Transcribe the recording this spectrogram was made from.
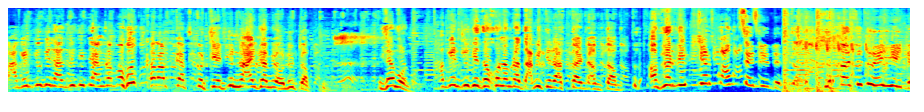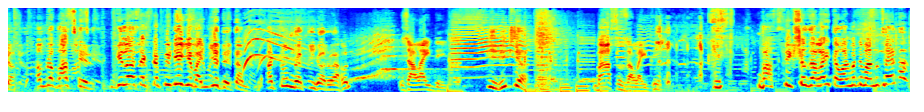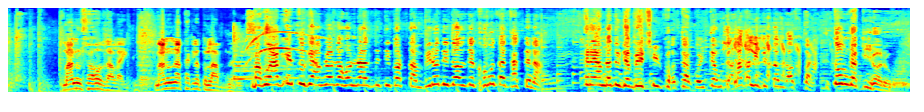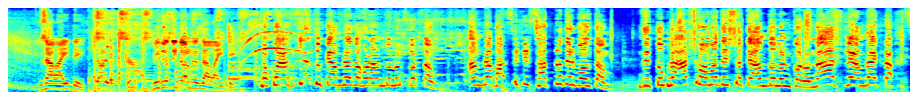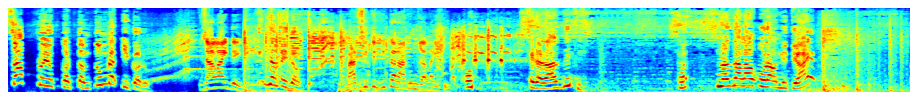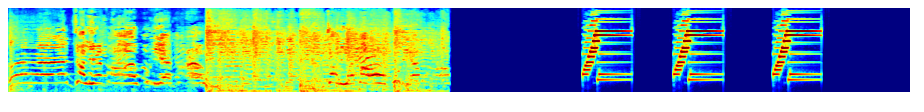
আগের যুগে রাজনীতিতে আমরা বহুত খারাপ কাজ করছি এর জন্য আজ আমি অনুতপ্ত। যেমন আগের যুগে যখন আমরা দাবিতে রাস্তায় নামতাম আমরা রিক্সার পাম্প চালিয়ে দিতাম। শুধু এই না আমরা বাসের গিলাস একটা পিঠে গিয়ে ভাঙিয়ে দিতাম। আর তোমরা কি করো এখন? জ্বালাই দেই। কি রিক্সা? বাস জ্বালাই দেই। বাস রিক্সা জ্বালাই দেওয়ার মধ্যে মানুষ যায় না? মানুষ সহ জ্বালাই মানুষ না থাকলে তো লাভ নাই। বাবু আগের যুগে আমরা যখন রাজনীতি করতাম বিরোধী দল যে ক্ষমতায় থাকতে না আরে আমরা দুটো বেশি কথা কইতাম গালাগালি দিতাম রাস্তায়। তোমরা কি হরো? জ্বালাই দেই। বিরোধী দলের জ্বালাই দেই। বাবু আগের যুগে আমরা যখন আন্দোলন করতাম আমরা ভার্সিটির ছাত্রদের বলতাম যে তোমরা আসো আমাদের সাথে আন্দোলন করো না আসলে আমরা একটা চাপ প্রয়োগ করতাম। তোমরা কি করো? জ্বালাই দেই। জানাই দাও। ভার্সিটির ভিতর আগুন জ্বালাই দিই। এটা রাজনীতি? না জ্বালাও ওরাও নীতি হয় চালিয়ে দাও পুড়িয়ে দাও। চালিয়ে দাও পুড়িয়ে দাও।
